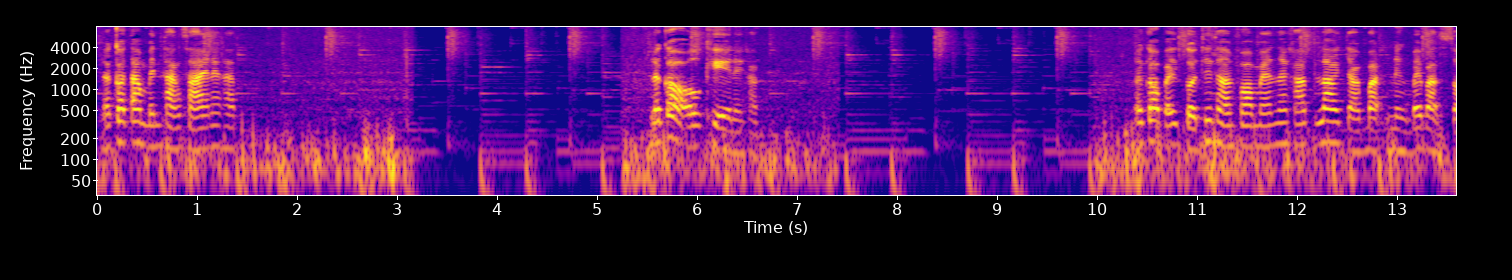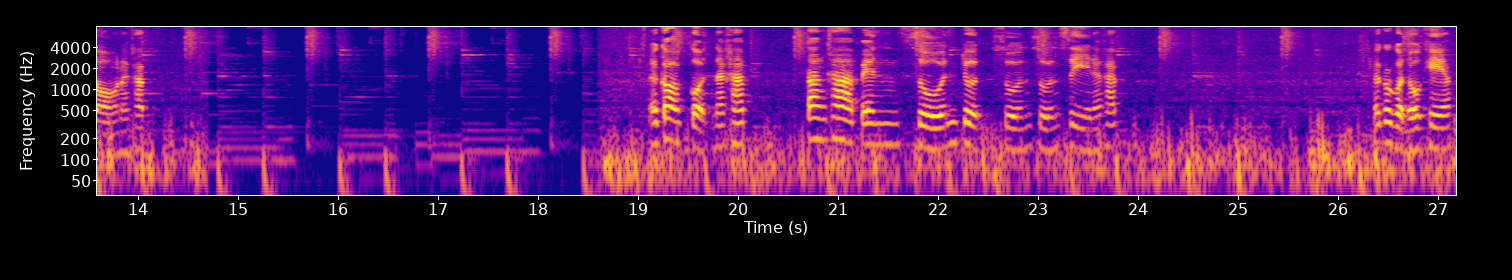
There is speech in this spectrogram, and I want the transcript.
แล้วก็ตั้งเป็นทางซ้ายนะครับ แล้วก็โอเคเลยครับ แล้วก็ไปกดที่ transformat นะครับ ลากจากบัตร 1 ไปบัตร 2 นะครับ แล้วก็กดนะครับ ตั้งค่าเป็น 0.004 นะครับ แล้วก็กดโอเคครับ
